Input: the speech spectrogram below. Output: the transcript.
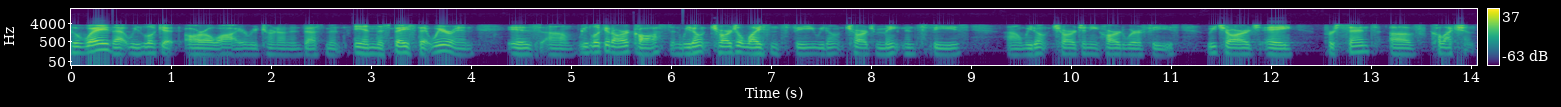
the way that we look at ROI or return on investment in the space that we're in is um, we look at our cost and we don't charge a license fee, we don't charge maintenance fees, um, we don't charge any hardware fees. We charge a of collections.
